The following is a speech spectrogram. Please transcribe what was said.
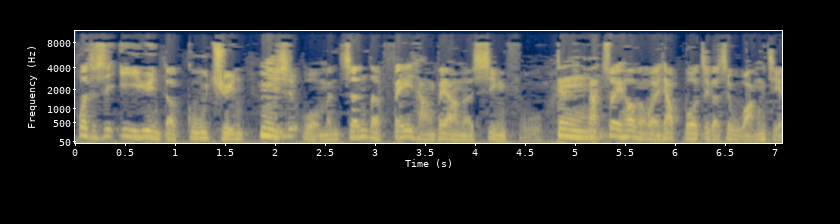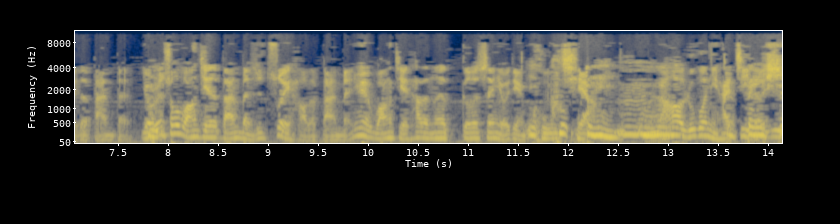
或者是异运的孤军，嗯。其实我们真的非常非常的幸福。对，那最后呢，我也要播这个是王杰的版本。有人说王杰的版本是最好的版本，因为王杰他的那个歌声有一点哭腔，对，嗯然后，如果你还记得抑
